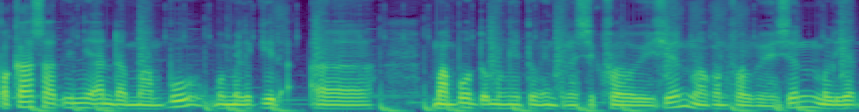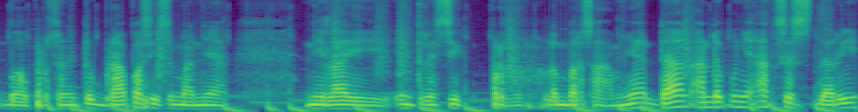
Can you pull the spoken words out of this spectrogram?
Apakah saat ini Anda mampu memiliki uh, mampu untuk menghitung intrinsic valuation, melakukan valuation, melihat bahwa perusahaan itu berapa sih sebenarnya nilai intrinsik per lembar sahamnya dan Anda punya akses dari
